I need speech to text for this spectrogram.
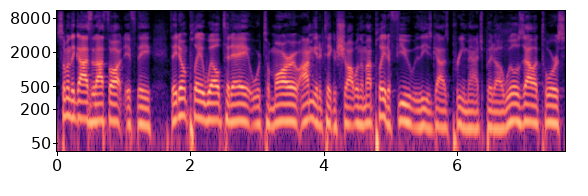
some of the guys that I thought if they if they don't play well today or tomorrow, I'm going to take a shot with them. I played a few of these guys pre-match, but uh, Will Zalatoris,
